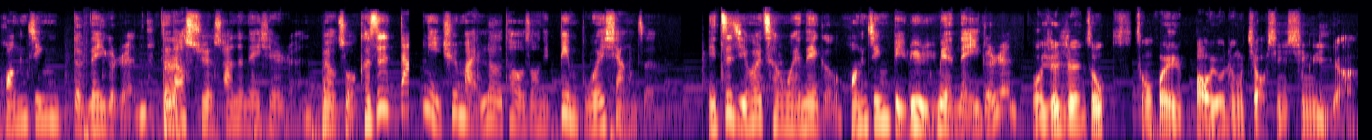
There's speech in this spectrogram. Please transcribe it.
黄金的那一个人，得到血栓的那些人，没有错。可是当你去买乐透的时候，你并不会想着你自己会成为那个黄金比率里面哪一个人。我觉得人都总会抱有这种侥幸心理啊，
